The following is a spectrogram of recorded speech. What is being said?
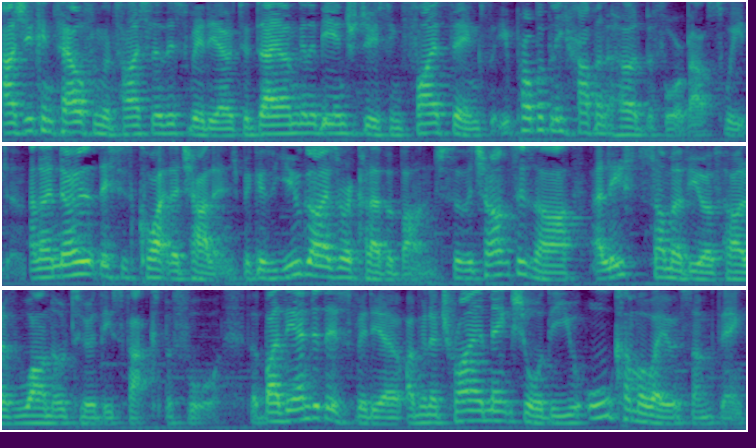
As you can tell from the title of this video, today I'm going to be introducing five things that you probably haven't heard before about Sweden. And I know that this is quite the challenge because you guys are a clever bunch, so the chances are at least some of you have heard of one or two of these facts before. But by the end of this video, I'm going to try and make sure that you all come away with something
